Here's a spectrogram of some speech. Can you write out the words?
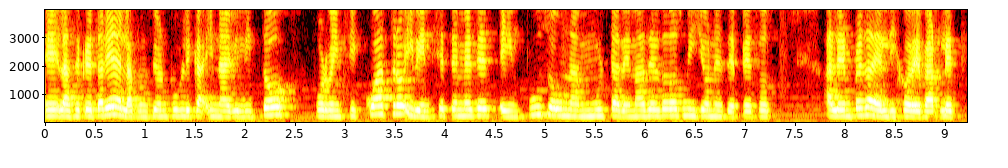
eh, la Secretaría de la Función Pública inhabilitó por 24 y 27 meses e impuso una multa de más de 2 millones de pesos a la empresa del hijo de Bartlett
